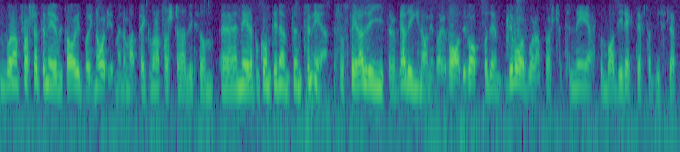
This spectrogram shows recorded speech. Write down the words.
vår första turné överhuvudtaget var i Norge, men om man tänker vår första liksom, eh, nere på kontinenten-turné så spelade vi IP och vi hade ingen aning vad det var. Det var, på den, det var vår första turné som var direkt efter att vi släppt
